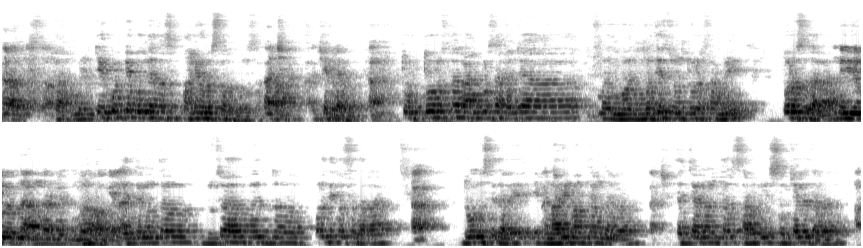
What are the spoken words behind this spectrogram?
खराब रस्ता. हा, म्हणजे टेकून टेकून द्यायचा असं पाहिजे रस्ता होता रस्ता. अच्छा हा, खेकड्यावर. हा. तो तो रस्ता रामपूर साहेबाच्या मध्ये तो रस्ता आम्ही तो रस्ता झाला. निधीमधनं हा, केला त्याच्यानंतर दुसरा म- परत एक रस्ता झाला. हा. दोन रस्ते झाले. एक नारी बांधकाम झालं. अच्छा. त्याच्यानंतर सार्वजनिक शौचालय झालं. हा.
